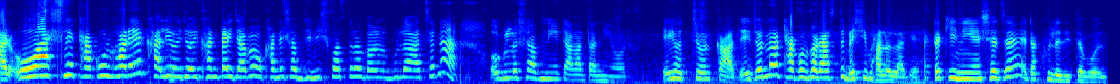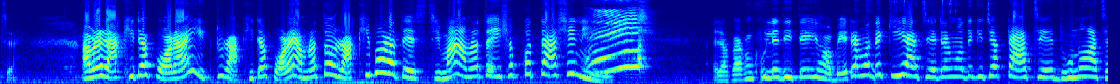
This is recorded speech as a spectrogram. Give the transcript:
আর ও আসলে ঠাকুর ঘরে, খালি ওই যে ওইখানটায় যাবে, ওখানে সব জিনিসপত্রগুলো আছে না, ওগুলো সব নিয়ে টানাটানি ওর। এই হচ্ছে ওর কাজ। এই জন্য ঠাকুর ঘরে আসতে বেশি ভালো লাগে। একটা কি নিয়ে এসেছে, এটা খুলে দিতে বলছে। আমরা রাখিটা পরাই, একটু রাখিটা পরাই, আমরা তো রাখি পরাতে এসছি মা, আমরা তো এইসব করতে আসিনি। দেখো, এখন খুলে দিতেই হবে। এটার মধ্যে কি আছে? এটার মধ্যে কিছু একটা আছে, ধুনো আছে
